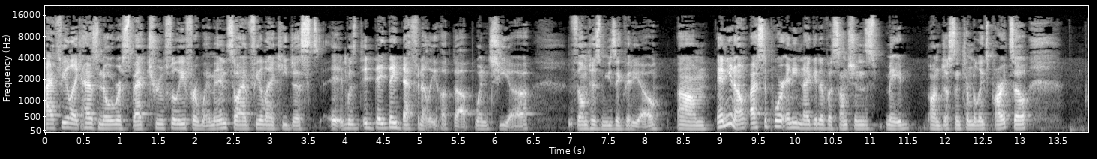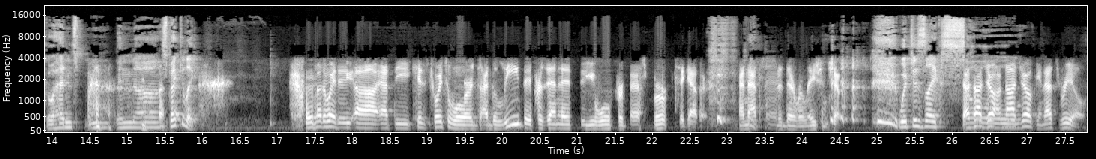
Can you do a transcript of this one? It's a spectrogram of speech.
I feel like has no respect, truthfully, for women. So I feel like he just it was it, they they definitely hooked up when she uh filmed his music video. Um, and you know, I support any negative assumptions made on Justin Timberlake's part. So go ahead and and uh, speculate. Oh, by the way, the, uh, at the Kids Choice Awards, I believe they presented the award for best burp together, and that started their relationship. Which is like so. That's not jo- I'm not joking. That's real.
